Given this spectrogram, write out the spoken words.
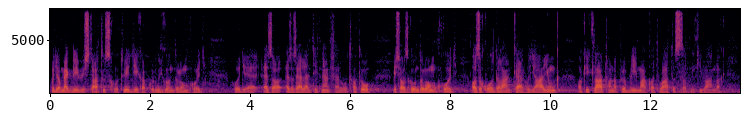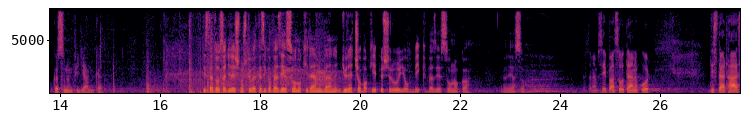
hogy a meglévő státuszkót védjék, akkor úgy gondolom, hogy, hogy e, ez, a, ez az ellentét nem feloldható, és azt gondolom, hogy azok oldalán kell, hogy álljunk, akik láthan a problémákat változtatni kívánnak. Köszönöm figyelmüket! Tisztelt Országgyűlés, most következik a vezérszónoki rendben Gyüre Csaba képviselő úr, Jobbik vezérszónoka. Öné a szó. Köszönöm szépen a szót, elnök úr. Tisztelt ház,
